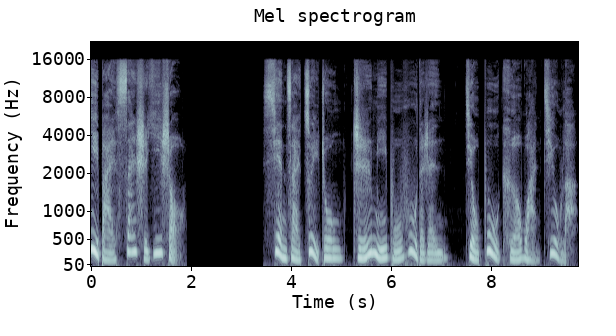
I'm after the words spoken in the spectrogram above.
一百三十一首。现在最终执迷不悟的人，就不可挽救了。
